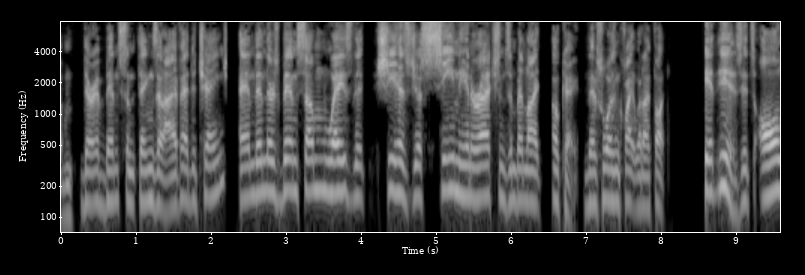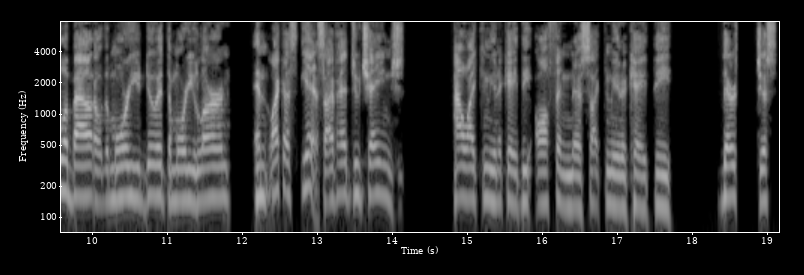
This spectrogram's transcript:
Um, there have been some things that I've had to change, and then there's been some ways that she has just seen the interactions and been like, "Okay, this wasn't quite what I thought." It is. It's all about oh, the more you do it, the more you learn. And like I yes, I've had to change how I communicate, the often-ness I communicate. The there's just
